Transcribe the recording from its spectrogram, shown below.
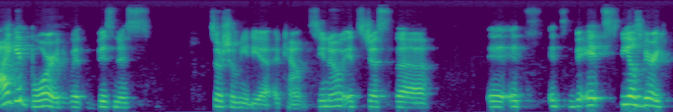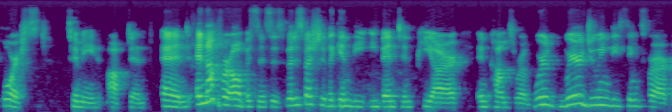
I get bored with business social media accounts. You know, it's just the it, it's it's it feels very forced to me often and and not for all businesses but especially like in the event and pr and comms world. We're we're doing these things for our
